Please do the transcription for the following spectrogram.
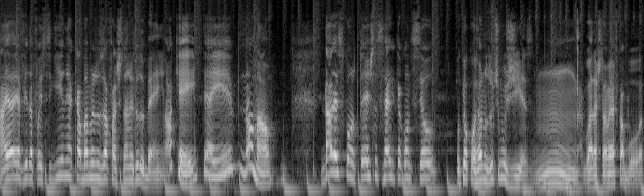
Aí a vida foi seguindo e acabamos nos afastando e tudo bem. Ok, e aí, normal. Dado esse contexto, segue o que aconteceu, o que ocorreu nos últimos dias. Hum, agora a história vai ficar boa.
